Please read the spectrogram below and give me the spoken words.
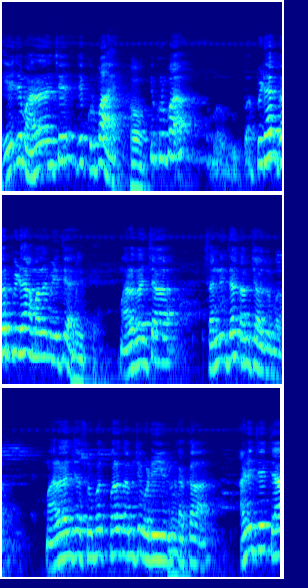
हे जे महाराजांचे जे कृपा आहे हो. ही कृपा पिढ्या दर पिढ्या आम्हाला मिळते आहे. मिळते महाराजांच्या सान्निध्यात आमचे आजोबा महाराजांच्या सोबत परत आमचे वडील काका आणि ते त्या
